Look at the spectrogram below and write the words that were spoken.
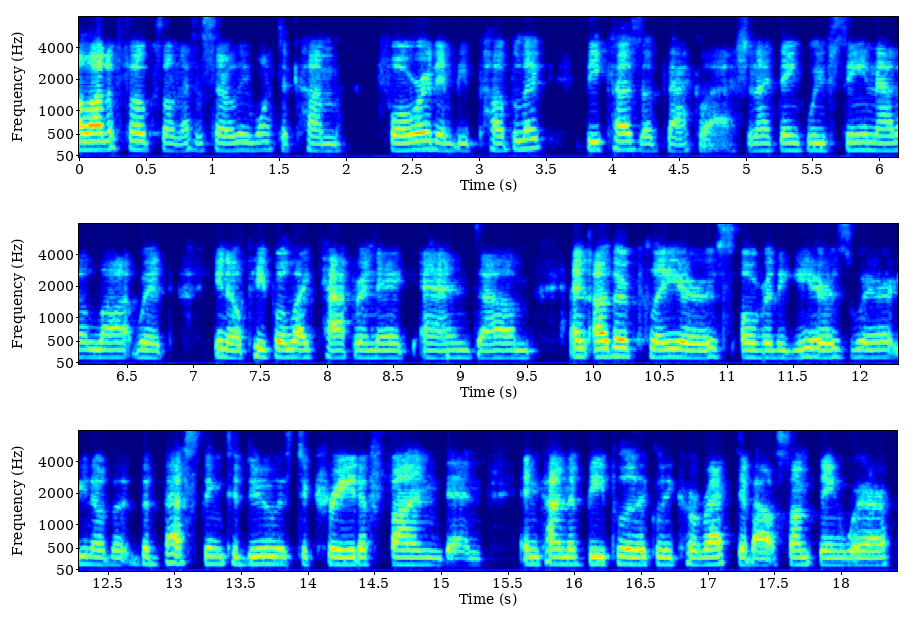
a lot of folks don't necessarily want to come forward and be public because of backlash. And I think we've seen that a lot with, you know, people like Kaepernick and um, and other players over the years where, you know, the, the best thing to do is to create a fund and and kind of be politically correct about something where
